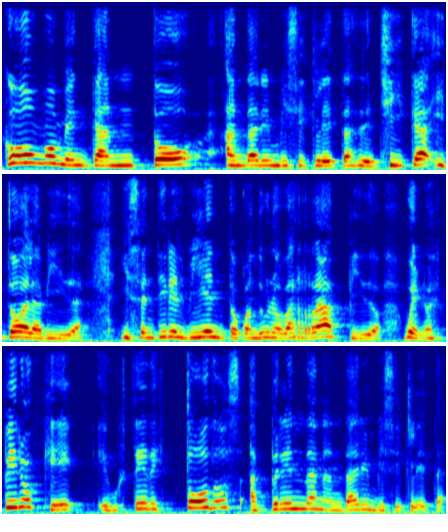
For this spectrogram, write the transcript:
cómo me encantó andar en bicicletas de chica y toda la vida y sentir el viento cuando uno va rápido. Bueno, espero que ustedes todos aprendan a andar en bicicleta,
